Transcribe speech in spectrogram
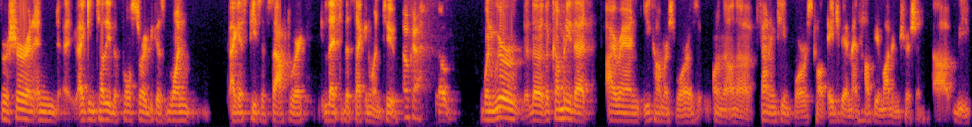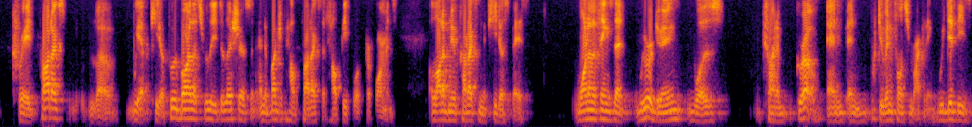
For sure. And, and I can tell you the full story because one, I guess, piece of software led to the second one too. Okay. So when we were the, the company that I ran e-commerce for was on the, on the founding team for was called HVMN, Healthy and Modern Nutrition. Uh, we create products. Uh, we have a keto food bar that's really delicious and, and a bunch of health products that help people with performance. A lot of new products in the keto space. One of the things that we were doing was trying to grow and, and do influencer marketing. We did these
